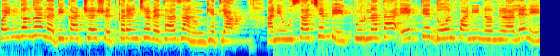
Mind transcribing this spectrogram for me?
पैनगंगा नदीकाठच्या शेतकऱ्यांच्या व्यथा जाणून घेतल्या. आणि ऊसाचे पीक पूर्णतः एक ते दोन पाणी न मिळाल्याने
